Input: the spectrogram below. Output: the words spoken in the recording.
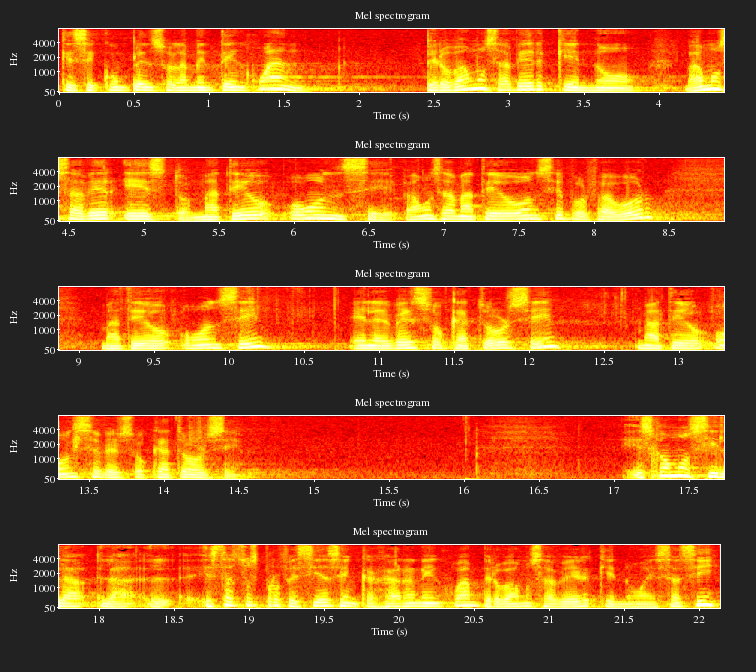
que se cumplen solamente en Juan. Pero vamos a ver que no. Vamos a ver esto. Mateo 11. Vamos a Mateo 11, por favor. Mateo 11, en el verso 14. Mateo 11, verso 14. Es como si estas dos profecías se encajaran en Juan, pero vamos a ver que no es así.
